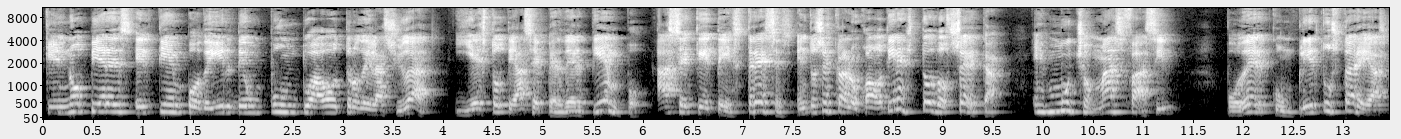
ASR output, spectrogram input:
que no pierdes el tiempo de ir de un punto a otro de la ciudad. Y esto te hace perder tiempo, hace que te estreses. Entonces, claro, cuando tienes todo cerca, es mucho más fácil poder cumplir tus tareas,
